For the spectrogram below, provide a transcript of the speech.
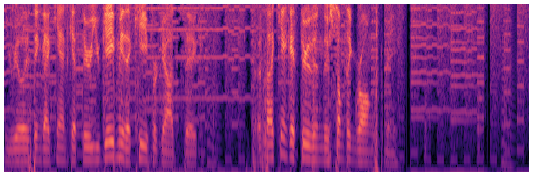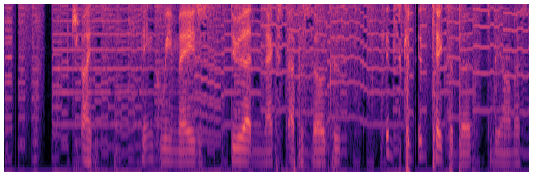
You really think I can't get through? You gave me the key, for God's sake. If I can't get through, then there's something wrong with me. I think we may just do that next episode because it's it takes a bit to be honest.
